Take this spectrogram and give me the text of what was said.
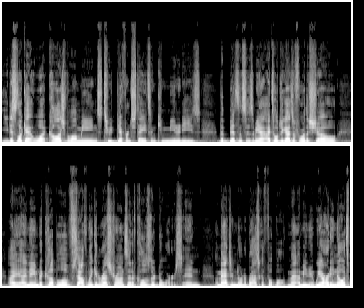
you just look at what college football means to different states and communities, the businesses. I mean, I, I told you guys before the show, I, I, named a couple of South Lincoln restaurants that have closed their doors. And imagine no Nebraska football. I mean, we already know it's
